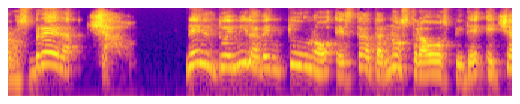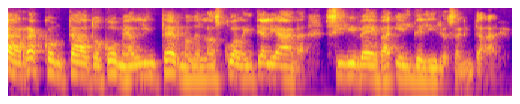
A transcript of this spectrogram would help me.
Rosbrera, ciao! Nel 2021 è stata nostra ospite e ci ha raccontato come all'interno della scuola italiana si viveva il delirio sanitario.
